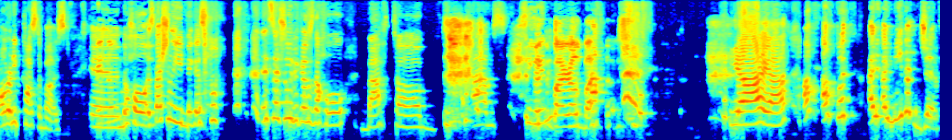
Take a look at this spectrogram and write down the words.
already caused a buzz, and the whole, especially because, especially because the whole bathtub abs scene. viral bathtubs. Yeah, yeah. I'll, I'll put. I, I need a GIF.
